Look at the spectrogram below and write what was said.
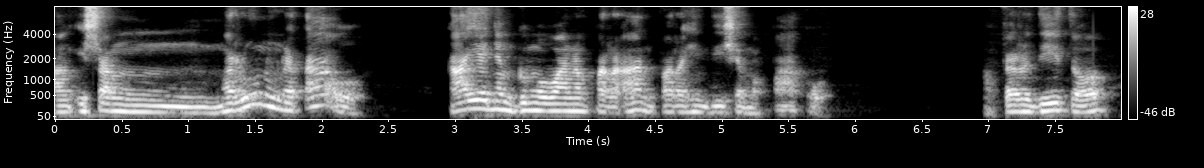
ang isang marunong na tao, kaya niyang gumawa ng paraan para hindi siya mapako. Pero dito,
